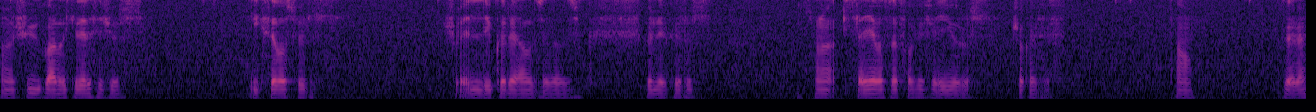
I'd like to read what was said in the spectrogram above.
Sonra şu yukarıdakileri seçiyoruz. X'e basıyoruz. Şu eli yukarı alacağız azıcık. Şöyle yapıyoruz. Sonra S'ye basıp hafif eğiyoruz. Çok hafif. Tamam. Yukarı.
